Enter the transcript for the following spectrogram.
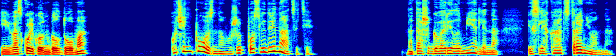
И во сколько он был дома? Очень поздно, уже после двенадцати. Наташа говорила медленно и слегка отстраненно.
